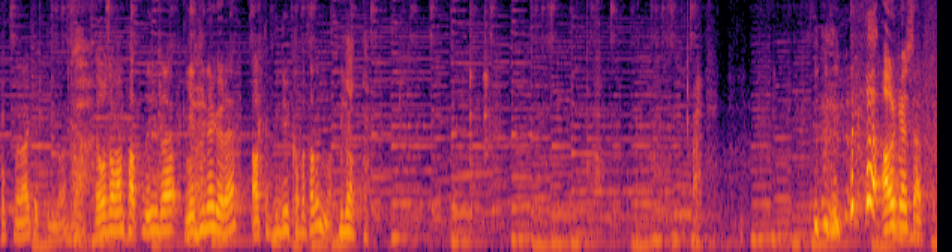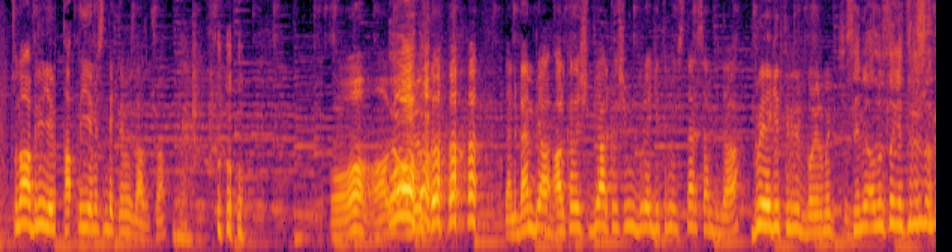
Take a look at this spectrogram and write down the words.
Çok merak ettim lan. E o zaman tatlıyı da yediğine göre artık videoyu kapatalım mı? Bir dakika. Arkadaşlar Tuna abinin ye- tatlıyı yemesini beklememiz lazım şu an. Oo abi. Abi. yani ben bir arkadaş bir arkadaşımı buraya getirmek istersem bir daha buraya getiririm doyurmak için. Seni alırsa getirirsin.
